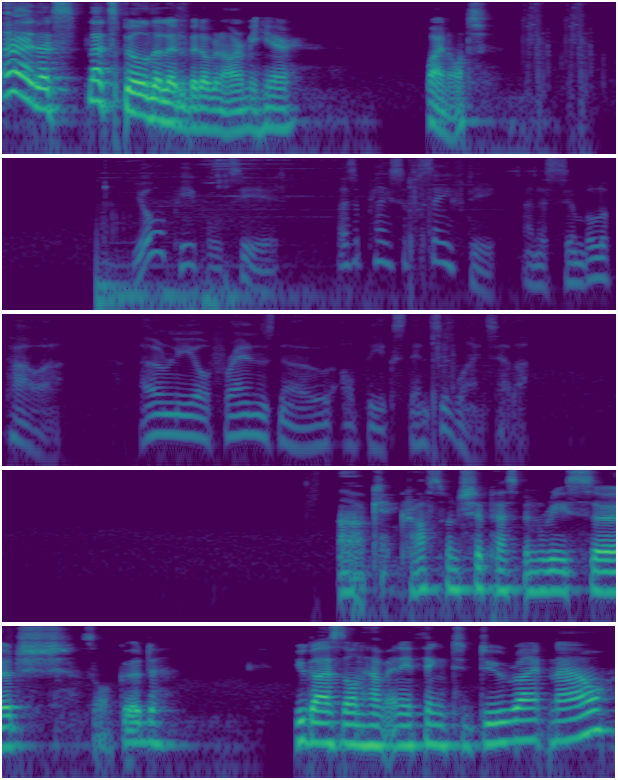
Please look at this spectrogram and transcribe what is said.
Eh, let's let's build a little bit of an army here. Why not? As a place of safety and a symbol of power. Only your friends know of the extensive wine cellar. Okay, craftsmanship has been researched. It's all good. You guys don't have anything to do right now.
